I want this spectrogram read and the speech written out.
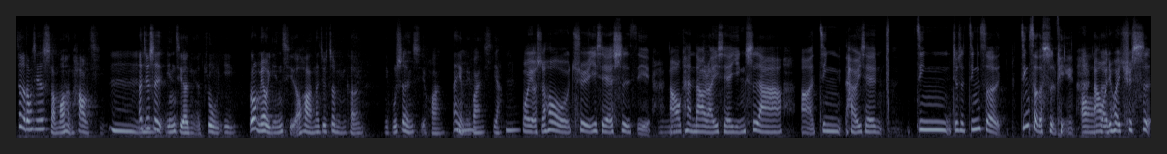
这个东西是什么，很好奇。嗯，那就是引起了你的注意。如果没有引起的话，那就证明可能你不是很喜欢，那也没关系啊。嗯，我有时候去一些市集，然后看到了一些银饰啊，啊金，还有一些金，就是金色金色的饰品，然后我就会去试。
